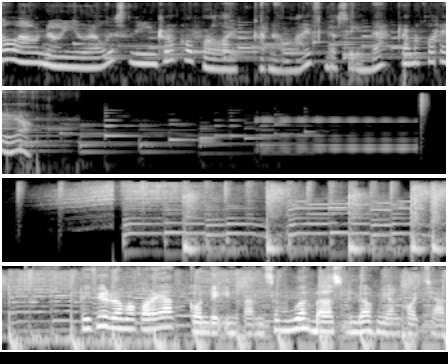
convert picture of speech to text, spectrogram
Hello, now you are listening Drama for Life karena life gak seindah drama Korea. Review drama Korea Konde Intern, sebuah balas dendam yang kocak.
